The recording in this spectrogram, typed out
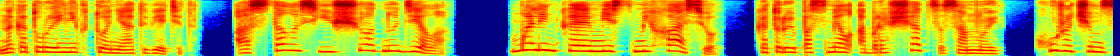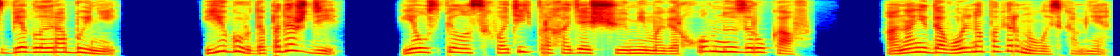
на которые никто не ответит, осталось еще одно дело. Маленькая месть Михасю, который посмел обращаться со мной хуже, чем с беглой рабыней. «Егурда, подожди!» Я успела схватить проходящую мимо Верховную за рукав. Она недовольно повернулась ко мне.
